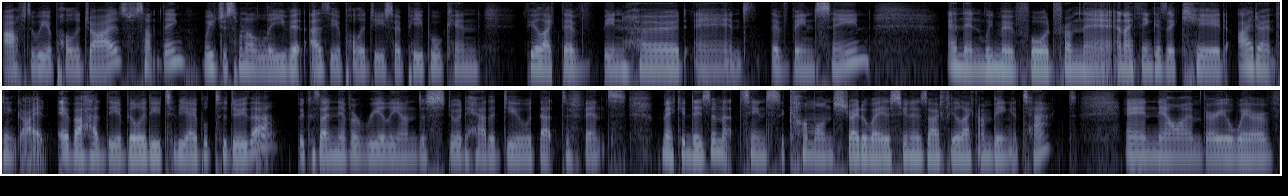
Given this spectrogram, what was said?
after we apologize for something. We just want to leave it as the apology so people can feel like they've been heard and they've been seen and then we move forward from there. And I think as a kid, I don't think I had ever had the ability to be able to do that because I never really understood how to deal with that defense mechanism that seems to come on straight away as soon as I feel like I'm being attacked. And now I'm very aware of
